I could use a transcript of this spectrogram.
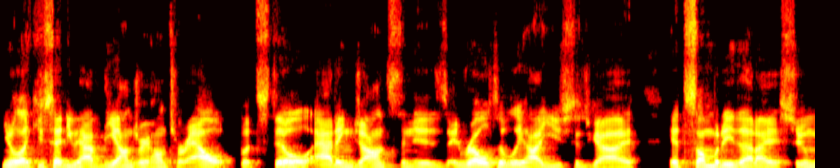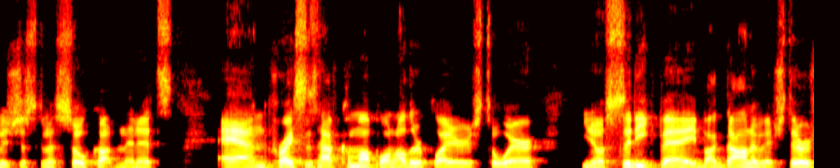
You know, like you said, you have DeAndre Hunter out, but still adding Johnson is a relatively high usage guy. It's somebody that I assume is just going to soak up minutes. And prices have come up on other players to where, you know, Saddiq Bey, Bogdanovich, they're,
